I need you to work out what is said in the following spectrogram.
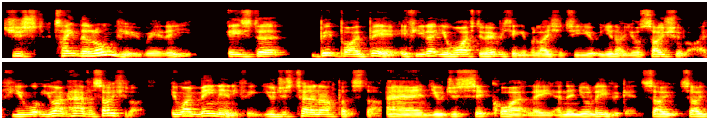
just take the long view, really, is that bit by bit, if you let your wife do everything in relation to you, you know, your social life, you you won't have a social life. It won't mean anything. You'll just turn up at stuff and you'll just sit quietly and then you'll leave again. So so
